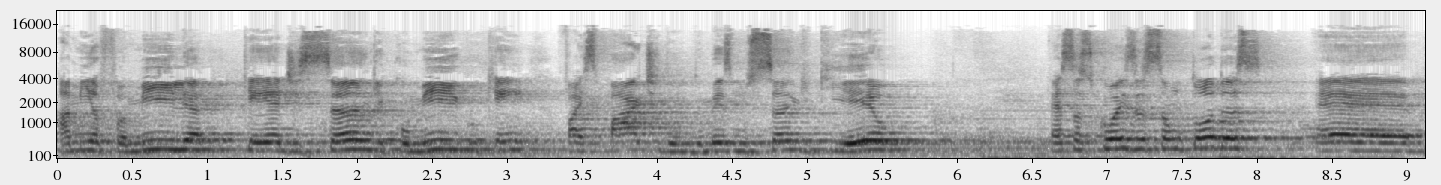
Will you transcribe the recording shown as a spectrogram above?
a minha família, quem é de sangue comigo, quem faz parte do, do mesmo sangue que eu. Essas coisas são todas é,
